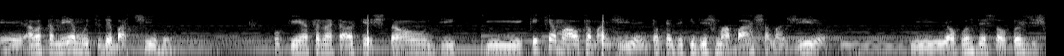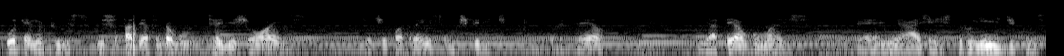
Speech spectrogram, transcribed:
ela também é muito debatida porque entra naquela questão de que o que, que é uma alta magia? Então quer dizer que existe uma baixa magia e alguns desses autores discutem muito isso. Isso está dentro de algumas religiões, a gente encontra isso no espiritismo, por exemplo, e até algumas é, linhagens druídicas.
